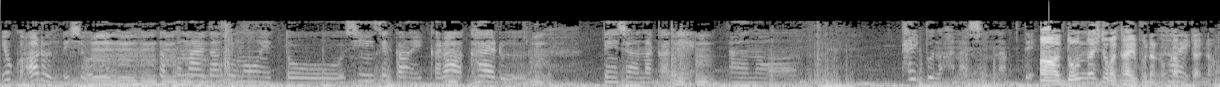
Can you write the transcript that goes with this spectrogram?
よくあるんでしょうね、うんうんうんうんだからこの間その、えっと、新世界から帰るうん。電車の中で、うんうん。あのタイプの話になって。あーどんな人がタイプなのかはいみたいな。は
